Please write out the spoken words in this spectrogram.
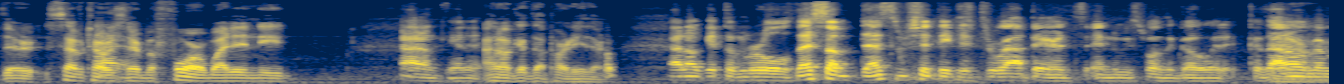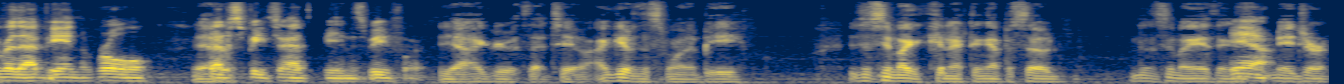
the Savitar was there before, why didn't he? I don't get it. I don't get that part either. I don't get them rules. That's some that's some shit they just threw out there, and, and we were supposed to go with it because I don't remember that being the rule that Yeah, a speedster had to be in the Speed Force. yeah, I agree with that too. I give this one a B. It just seemed like a connecting episode. It doesn't seem like anything Yeah. major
